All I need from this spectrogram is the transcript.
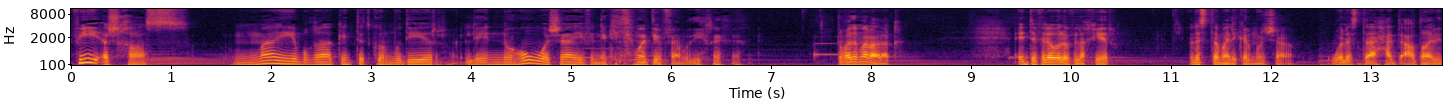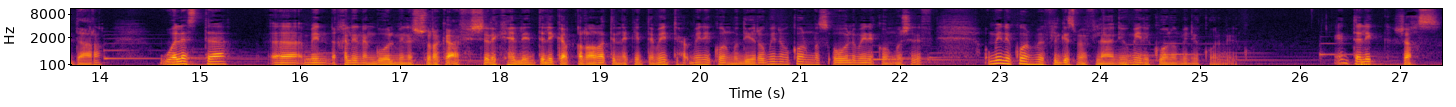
في أشخاص ما يبغاك أنت تكون مدير لأنه هو شايف أنك أنت ما تنفع مدير. طب هذا ما له علاقة. أنت في الأول وفي الأخير لست مالك المنشأة ولست أحد أعضاء الإدارة ولست من خلينا نقول من الشركاء في الشركة اللي انت لك القرارات انك انت مين مين يكون مدير ومين يكون مسؤول ومين يكون مشرف ومين يكون في القسم الفلاني ومين يكون ومين يكون ومين يكون. انت لك شخص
